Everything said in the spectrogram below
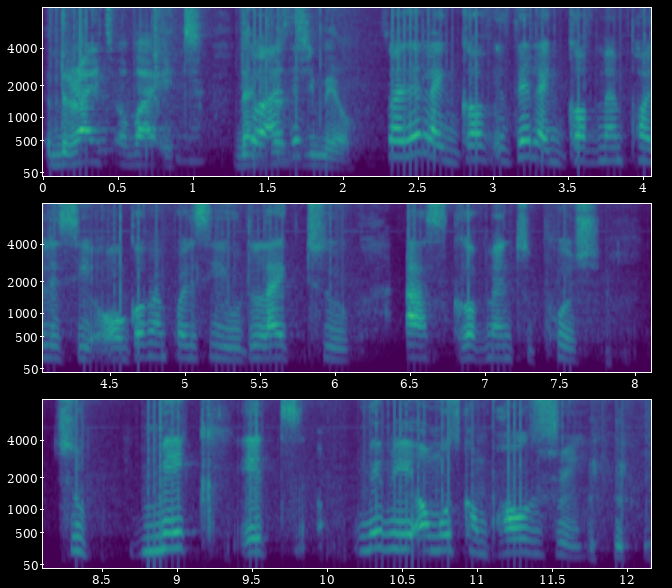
the rights over it. Than So just they- Gmail. So are there like gov is there like government policy or government policy you would like to ask government to push to make it maybe almost compulsory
